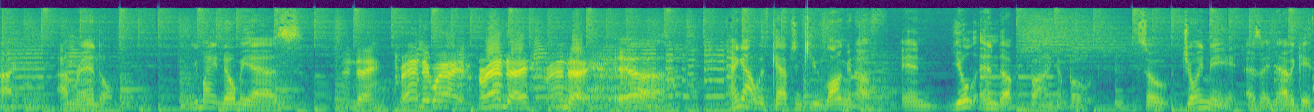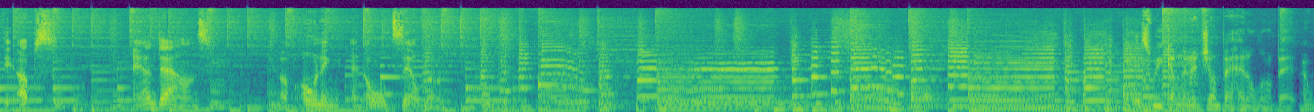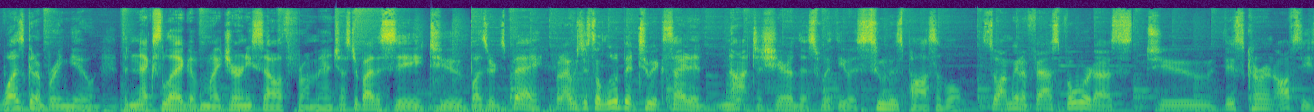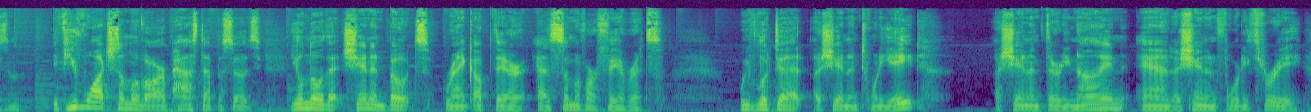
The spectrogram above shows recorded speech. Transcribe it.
Hi, I'm Randall. You might know me as. Randy, Randy, where are you? Randy, Randy. Yeah. Hang out with Captain Q long enough, and you'll end up buying a boat. So join me as I navigate the ups and downs of owning an old sailboat. Week, I'm going to jump ahead a little bit. I was going to bring you the next leg of my journey south from Manchester by the Sea to Buzzards Bay, but I was just a little bit too excited not to share this with you as soon as possible. So I'm going to fast forward us to this current off season. If you've watched some of our past episodes, you'll know that Shannon boats rank up there as some of our favorites. We've looked at a Shannon 28, a Shannon 39, and a Shannon 43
